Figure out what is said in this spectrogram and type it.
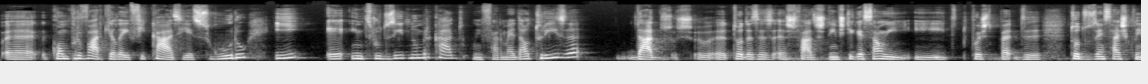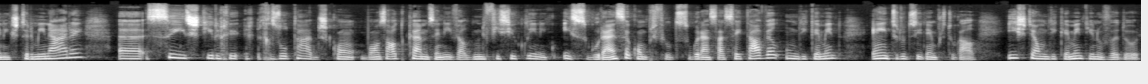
uh, comprovar que ele é eficaz e é seguro e é introduzido no mercado. O Infarmed autoriza, dados uh, todas as, as, fases de investigação e, e, depois de, de, todos os ensaios clínicos terminarem, uh, se existir re resultados com bons outcomes a nível de benefício clínico e segurança, com um perfil de segurança aceitável, o um medicamento é introduzido em Portugal. Isto é um medicamento inovador.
